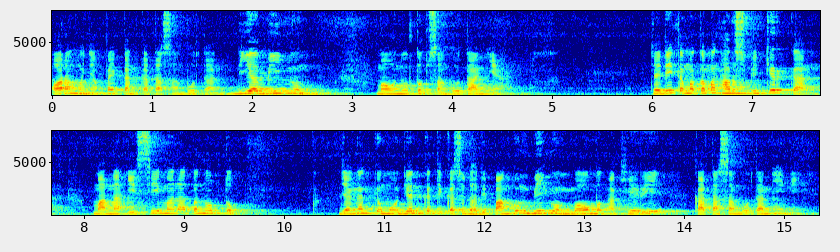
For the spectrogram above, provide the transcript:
orang menyampaikan kata sambutan, dia bingung mau nutup sambutannya. Jadi teman-teman harus pikirkan mana isi, mana penutup. Jangan kemudian ketika sudah di panggung bingung mau mengakhiri kata sambutan ini.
